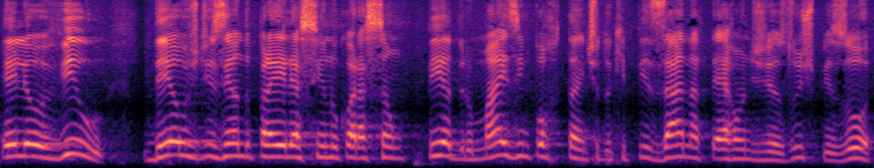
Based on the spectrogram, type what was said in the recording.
ele ouviu Deus dizendo para ele assim no coração: Pedro, mais importante do que pisar na terra onde Jesus pisou,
